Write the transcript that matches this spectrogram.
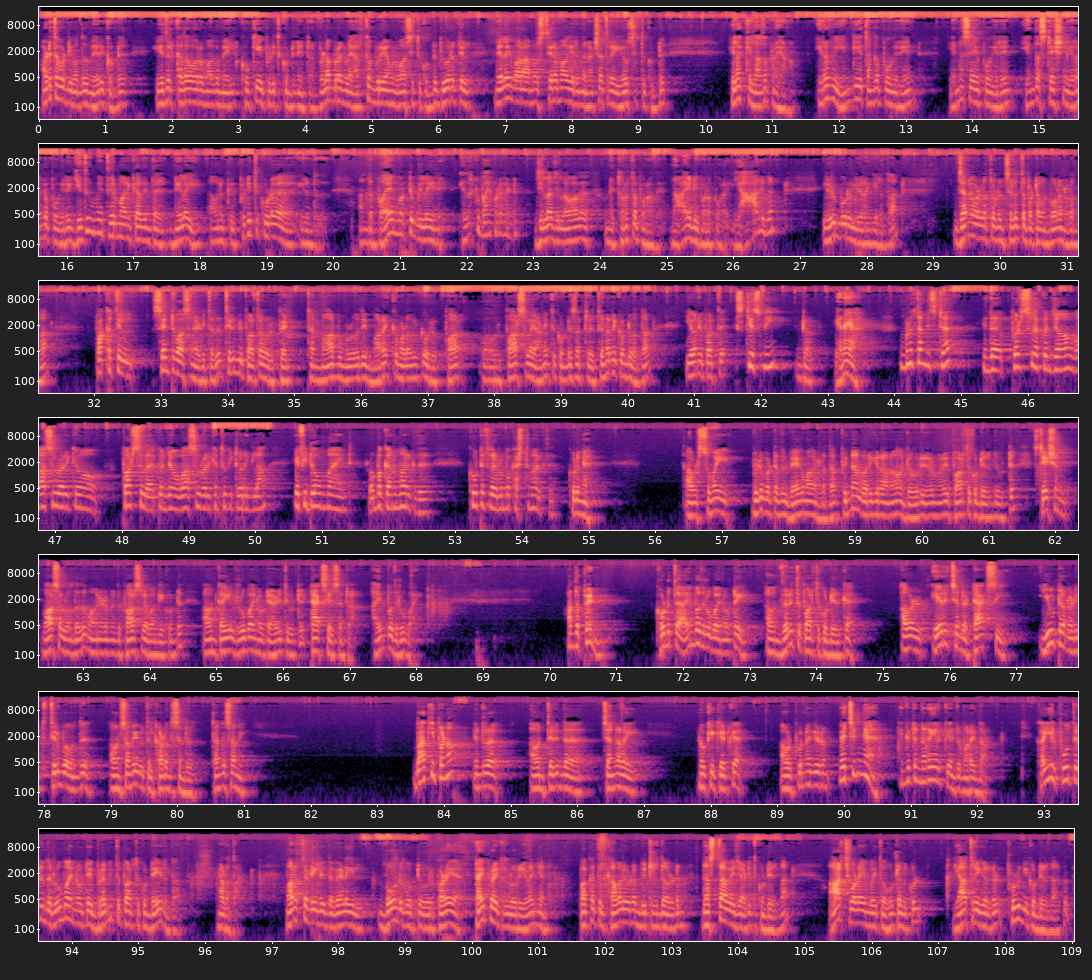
அடுத்த வண்டி வந்ததும் ஏறிக்கொண்டு எதிர்கதவோரமாக மேல் கொக்கியை பிடித்து கொண்டு நின்றான். விளம்பரங்களை அர்த்தம் புரியாமல் வாசித்துக் கொண்டு தூரத்தில் நிலை மாறாமல் ஸ்திரமாக இருந்த நட்சத்திரை யோசித்துக் கொண்டு இலக்கில்லாத பிரயாணம். இரவு எங்கே தங்கப் போகிறேன்? என்ன செய்யப் போகிறேன்? எந்த ஸ்டேஷனில் இறங்கப் போகிறேன்? எதுவுமே தீர்மானிக்காத இந்த நிலை அவனுக்கு பிடித்து கூட இருந்தது. அந்த பயம் மட்டும் இல்லைன்னு எதற்கு பயப்பட வேண்டும்? ஜில்லா ஜில்லாவாக உன்னை துரத்த போகிறாங்க நாயடி பட போகிறேன் யார் இவன்? எழும்பூரில் இறங்கியிருந்தான். ஜன வெள்ளத்துடன் செலுத்தப்பட்டவன் போல நடந்தான். பக்கத்தில் சென்ட் வாசனை அடித்தது. திரும்பி பார்த்தால் ஒரு பெண். தன் மார்பு முழுவதையும் மறைக்கும் அளவிற்கு ஒரு பா ஒரு பார்சலை அணைத்து கொண்டு சற்று திணறிக் கொண்டு வந்தாள் இவனை பார்த்து எக்ஸ்கியூஸ் மீ என்றாள். என்னையா? உங்களுக்கு தான் மிஸ்டர் இந்த பர்ஸில் கொஞ்சம் வாசல் வரைக்கும் பார்சலை கொஞ்சம் வாசல் வரைக்கும் தூக்கிட்டு வரீங்களா? இஃப் யூ டோன்ட் மைண்ட் ரொம்ப கனமாக இருக்குது. கூட்டத்தில் ரொம்ப கஷ்டமாக இருக்குது. கொடுங்க. அவள் சுமை விடுபட்டதில் வேகமாக நடந்தான் பின்னால் வருகிறானோ என்று ஒரு இரு முறை பார்த்து கொண்டிருந்து விட்டு ஸ்டேஷன் வாசல் வந்ததும் அவனிடமிருந்து பார்சலை வாங்கி கொண்டு அவன் கையில் ரூபாய் நோட்டை அழித்து விட்டு டாக்ஸியில் சென்றான். ஐம்பது ரூபாய். அந்த பெண் கொடுத்த ஐம்பது ரூபாய் நோட்டை அவன் வெறித்து பார்த்து கொண்டிருக்க அவள் ஏறி சென்ற டாக்ஸி யூ டர்ன் அடித்து திரும்ப வந்து அவன் சமீபத்தில் கடந்து சென்றது. தங்கசாமி பாக்கி பணம்? என்று அவன் தெரிந்த ஜன்னலை நோக்கி கேட்க அவள் புன்னகையுடன் வச்சுங்க என்கிட்ட நிறைய இருக்கு என்று மறைந்தாள். கையில் பூத்திருந்த ரூபாய் நோட்டை பிரமித்து பார்த்து கொண்டே இருந்தான் நடந்தான் மரத்தடியில் இந்த வேளையில் போர்டு போட்டு ஒரு பழைய டைப்ரைட்டரில் ஒரு இளைஞன் பக்கத்தில் கவலையுடன் வீற்றிருந்தவருடன் தஸ்தாவேஜ் அடித்துக் கொண்டிருந்தான். ஆர்ச் வளையம் வைத்த ஹோட்டலுக்குள் யாத்ரீகர்கள் புழுங்கிக் கொண்டிருந்தார்கள்.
